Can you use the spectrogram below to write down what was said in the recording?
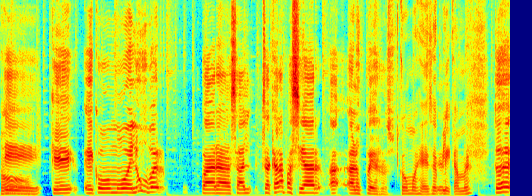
Oh. eh, que es como el Uber para sal- sacar a pasear a, a los perros. ¿Cómo es eso? Explícame. Entonces,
